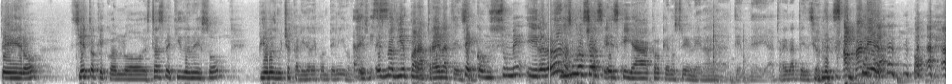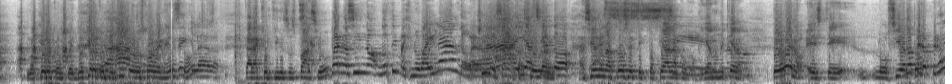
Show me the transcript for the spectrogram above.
pero siento que cuando estás metido en eso, pierdes mucha calidad de contenido. Es, es más bien para atraer la atención. Te consume. Y la verdad de las cosas tiempo. es que ya creo que no estoy en la edad de, de atraer la atención de esa manera. No, no quiero, compe- no quiero competir con los jóvenes, Sí, ¿no? claro. Cada quien tiene su espacio. Bueno, sí, no, no te imagino bailando, ¿verdad? Sí, exacto, Ahí haciendo, haciendo, haciendo una pose tiktokeada como que ya no me no. queda. Pero bueno, este, lo cierto. No, pero, pero hay,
